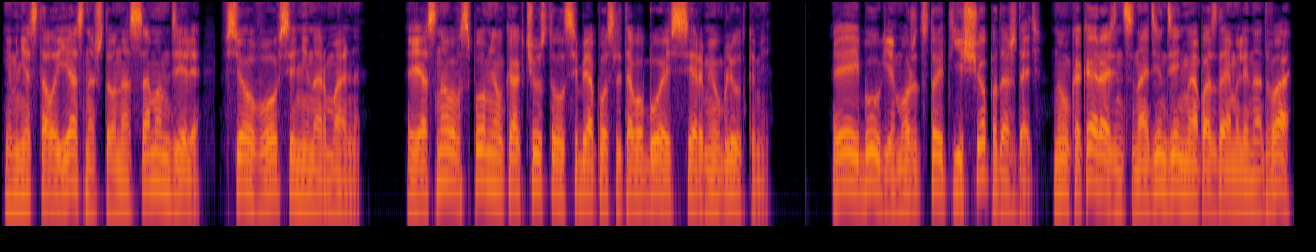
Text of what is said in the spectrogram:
и мне стало ясно, что на самом деле все вовсе ненормально. Я снова вспомнил, как чувствовал себя после того боя с серыми ублюдками. «Эй, Буги, может, стоит еще подождать? Ну, какая разница, на один день мы опоздаем или на два?»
